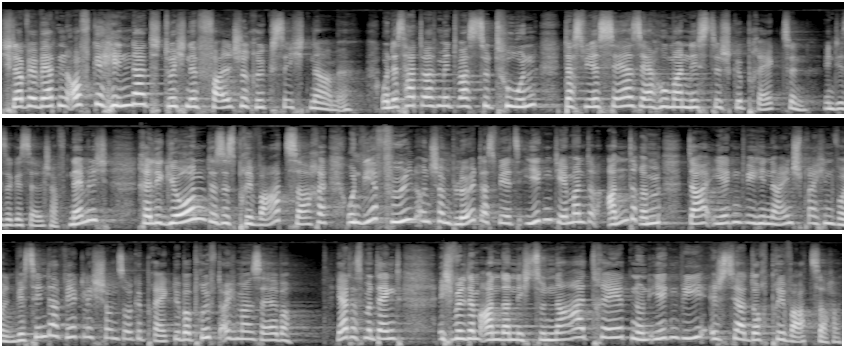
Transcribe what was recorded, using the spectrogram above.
Ich glaube, wir werden oft gehindert durch eine falsche Rücksichtnahme. Und es hat damit was zu tun, dass wir sehr, sehr humanistisch geprägt sind in dieser Gesellschaft. Nämlich Religion, das ist Privatsache. Und wir fühlen uns schon blöd, dass wir jetzt irgendjemand anderem da irgendwie hineinsprechen wollen. Wir sind da wirklich schon so geprägt. Überprüft euch mal selber. Ja, dass man denkt, ich will dem anderen nicht zu nahe treten und irgendwie ist es ja doch Privatsache.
